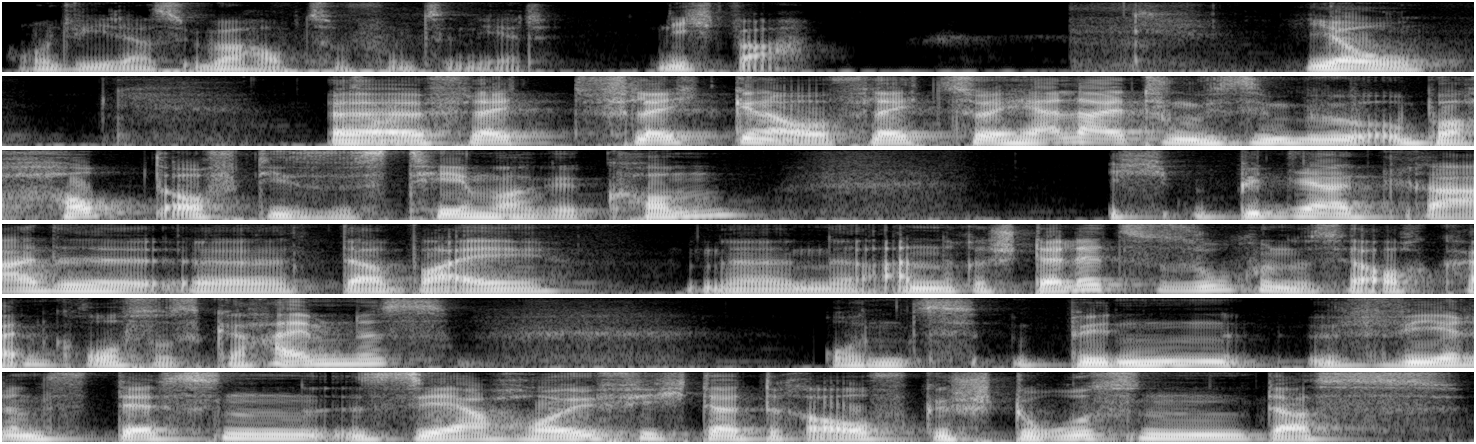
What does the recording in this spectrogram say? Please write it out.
und wie das überhaupt so funktioniert. Nicht wahr? Jo. Äh, vielleicht, vielleicht, genau, vielleicht zur Herleitung, wie sind wir überhaupt auf dieses Thema gekommen? Ich bin ja gerade äh, dabei, eine, eine andere Stelle zu suchen, das ist ja auch kein großes Geheimnis und bin währenddessen sehr häufig darauf gestoßen, dass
